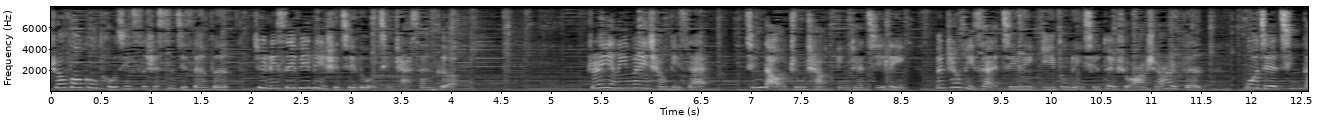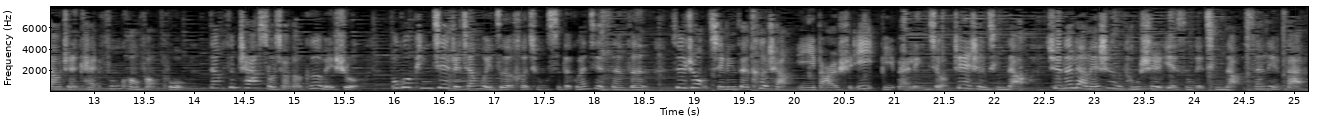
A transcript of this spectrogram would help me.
双方共投进四十四记三分，距离 CBA 历史纪录仅差三个。转眼另外一场比赛，青岛主场迎战吉林。本场比赛，吉林一度领先对手二十二分，末节青岛展开疯狂反扑，将分差缩小到个位数。不过凭借着姜伟泽和琼斯的关键三分，最终吉林在客场以一百二十一比一百零九战胜青岛，取得两连胜的同时，也送给青岛三连败。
